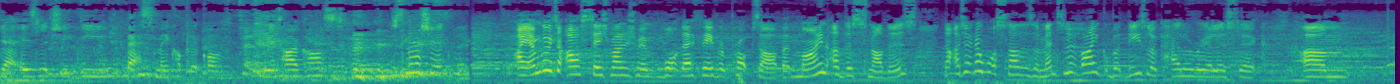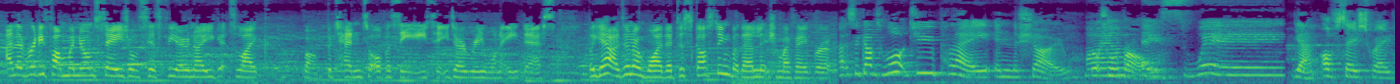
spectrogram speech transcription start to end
Yeah, it's literally the best makeup look of the entire cast. Smash it. I am going to ask stage management what their favourite props are, but mine are the snuthers. Now, I don't know what snuthers are meant to look like, but these look hella realistic. Um, and they're really fun when you're on stage, obviously, as Fiona, you get to like, well, pretend to obviously eat it. You don't really want to eat this. But yeah, I don't know why they're disgusting, but they're literally my favourite. Uh, so, Gabs, what do you play in the show? What's your role? a swing. Yeah, off stage swing.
